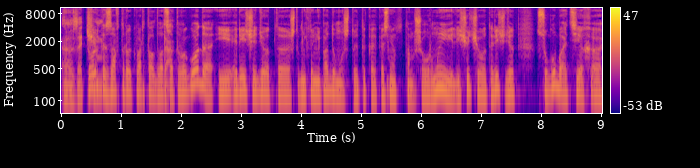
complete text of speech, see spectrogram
Зачем? Только за второй квартал 2020 года, и речь идет, э, чтобы никто не подумал, что это коснется там шаурмы или еще чего-то, речь идет сугубо о тех э,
